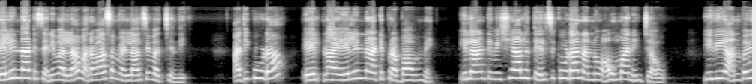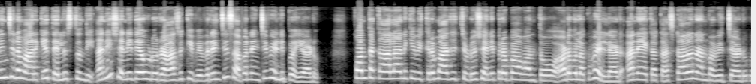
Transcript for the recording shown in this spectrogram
ఏలినాటి శని వల్ల వనవాసం వెళ్ళాల్సి వచ్చింది. అది కూడా ఏ నా ఏలినాటి ప్రభావమే. ఇలాంటి విషయాలు తెలిసి కూడా నన్ను అవమానించావు. ఇవి అనుభవించిన వారికే తెలుస్తుంది అని శనిదేవుడు రాజుకి వివరించి సభ నుంచి వెళ్ళిపోయాడు. కొంతకాలానికి విక్రమాదిత్యుడు శని ప్రభావంతో అడవులకు వెళ్ళాడు. అనేక కష్టాలను అనుభవించాడు.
